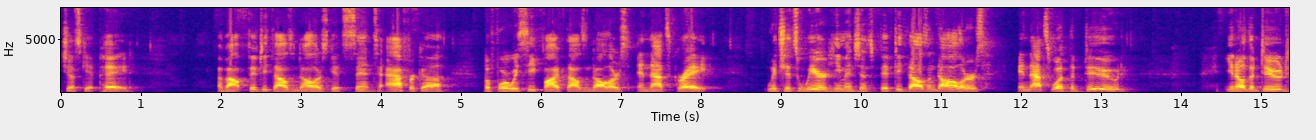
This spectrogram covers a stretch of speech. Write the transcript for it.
just get paid. About $50,000 gets sent to Africa before we see $5,000, and that's great. Which it's weird, he mentions $50,000, and that's what the dude, you know, the dude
